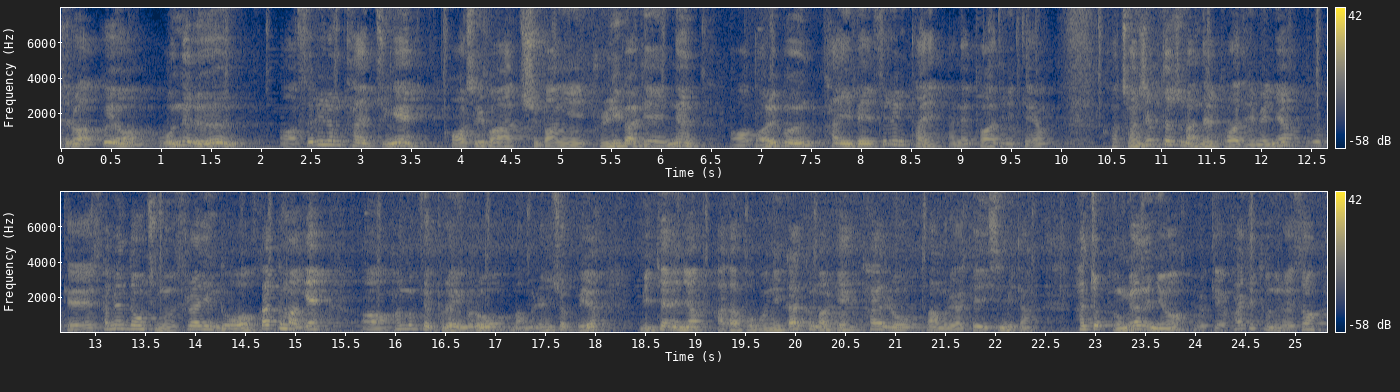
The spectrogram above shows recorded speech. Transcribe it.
들어왔고요. 오늘은 어, 3룸 타입 중에 거실과 주방이 분리가 되어 있는 어, 넓은 타입의 3룸 타입 안내 도와드릴게요. 어, 전실부터 좀 안내를 도와드리면요. 이렇게 3연동 주문 슬라이딩 도어 깔끔하게 어, 황금색 프레임으로 마무리를 해주셨고요. 밑에는요, 바닥 부분이 깔끔하게 타일로 마무리가 되어 있습니다. 한쪽 벽면은요, 이렇게 화이트 톤으로 해서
